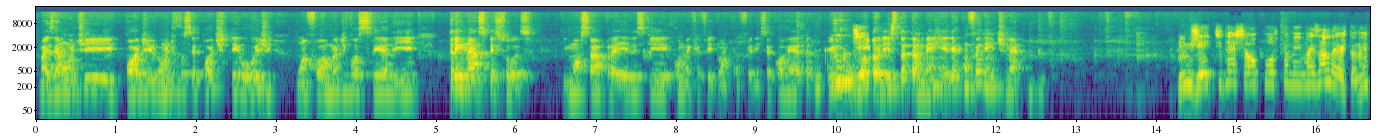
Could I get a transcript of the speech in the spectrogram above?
mas é onde pode, onde você pode ter hoje uma forma de você ali treinar as pessoas e mostrar para eles que como é que é feita uma conferência correta. E o motorista também, ele é conferente, né? E um jeito de deixar o povo também mais alerta, né?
